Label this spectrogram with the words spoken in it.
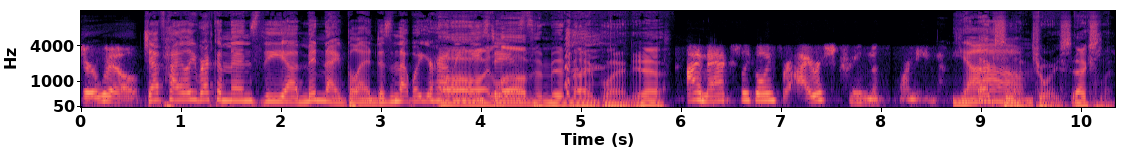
sure will. Jeff highly recommends the uh, midnight blend. Isn't that what you're having oh, I these days? love the midnight blend. Yeah. I'm actually going for Irish cream this morning. Yeah. Excellent choice. Excellent.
